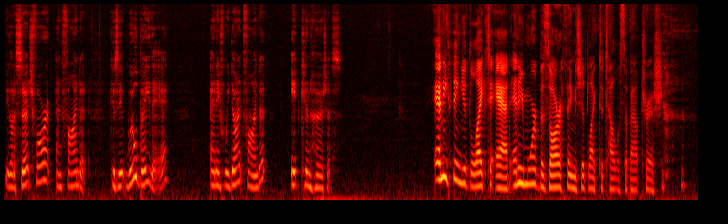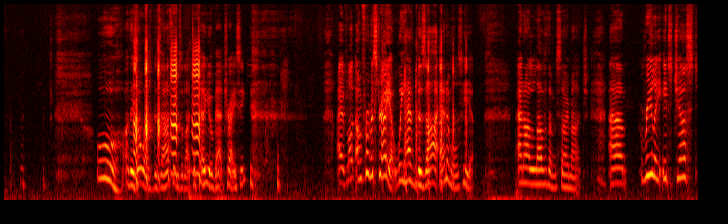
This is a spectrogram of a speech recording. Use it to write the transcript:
You've got to search for it and find it because it will be there. And if we don't find it, it can hurt us. Anything you'd like to add? Any more bizarre things you'd like to tell us about, Trish? Oh, oh there's always bizarre things I'd like to tell you about, Tracy. I have lot. I'm from Australia. We have bizarre animals here, and I love them so much. Um, really, it's just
